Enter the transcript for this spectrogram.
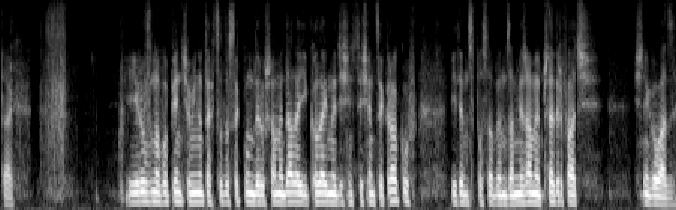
tak. I równo po 5 minutach co do sekundy ruszamy dalej i kolejne 10 tysięcy kroków i tym sposobem zamierzamy przetrwać śniegołazy.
